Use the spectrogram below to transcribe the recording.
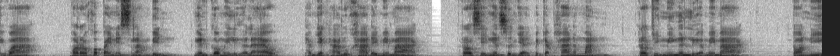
ยว่า พอเราเข้าไปในสนามบิน เงินก็ไม่เหลือแล้ว แถมยังหาลูกค้าได้ไม่มาก เราเสียเงินส่วนใหญ่ไปกับค่าน้ำมัน เราจึงมีเงินเหลือไม่มาก ตอนนี้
